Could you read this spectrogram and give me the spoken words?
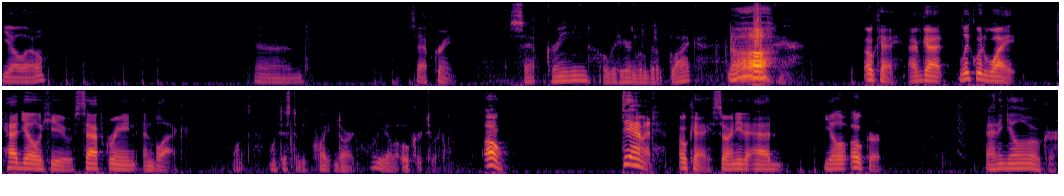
yellow, and sap green. Sap green over here and a little bit of black. Ugh! There. Okay, I've got liquid white, cad yellow hue, sap green, and black. Want, want this to be quite dark. A little yellow ochre to it. Oh, damn it. Okay, so I need to add yellow ochre. Adding yellow ochre.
